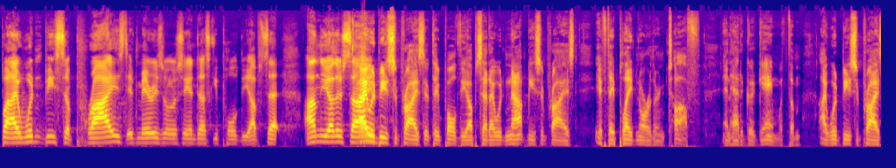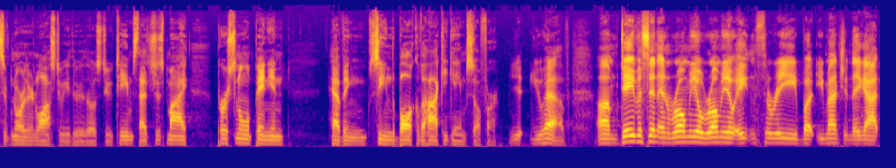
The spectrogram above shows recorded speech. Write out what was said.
but I wouldn't be surprised if Marysville or Sandusky pulled the upset. On the other side, I would be surprised if they pulled the upset. I would not be surprised if they played Northern tough and had a good game with them. I would be surprised if Northern lost to either of those two teams. That's just my personal opinion, having seen the bulk of the hockey games so far. You have um, Davison and Romeo. Romeo eight and three, but you mentioned they got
